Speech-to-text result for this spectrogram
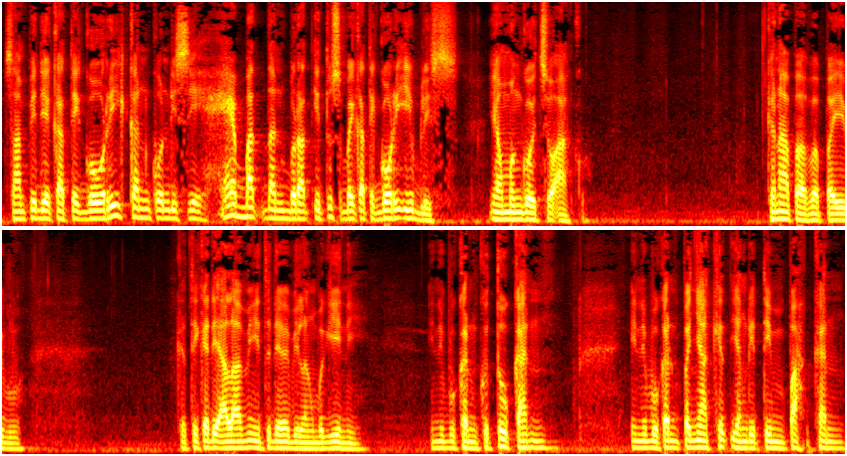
Sampai dia kategorikan kondisi hebat dan berat itu sebagai kategori iblis yang menggoco aku. Kenapa Bapak Ibu? Ketika dialami itu dia bilang begini, ini bukan kutukan, ini bukan penyakit yang ditimpahkan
